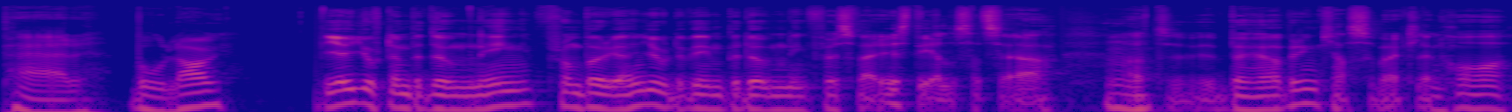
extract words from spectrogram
per bolag. Vi har gjort en bedömning, från början gjorde vi en bedömning för Sveriges del så att säga. Mm. Att behöver inkasso verkligen ha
